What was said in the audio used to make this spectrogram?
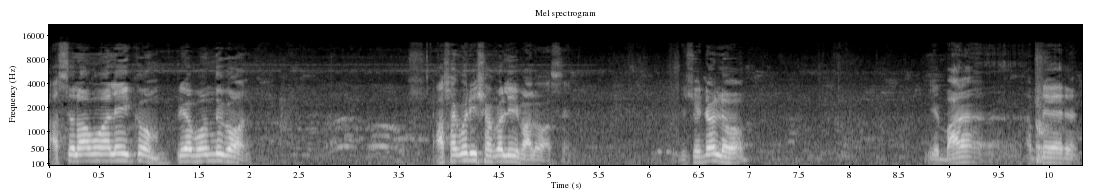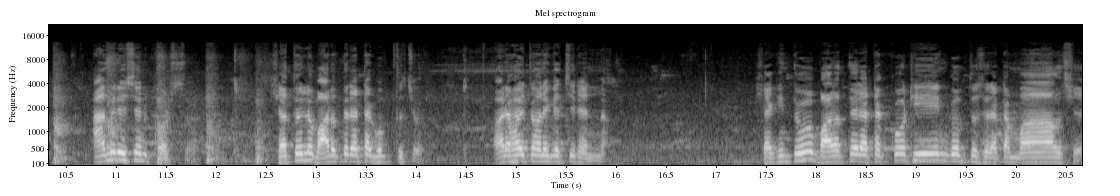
আসসালামু আলাইকুম, প্রিয় বন্ধুগণ। আশা করি সকলেই ভালো আছেন। বিষয়টা হলো যে আপনার আমির হোসেন খরচ, সে তো হলো ভারতের একটা গুপ্তচর। আরে হয়তো অনেকে চিনেন না। সে কিন্তু ভারতের একটা কঠিন গুপ্তচর, একটা মাল সে।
